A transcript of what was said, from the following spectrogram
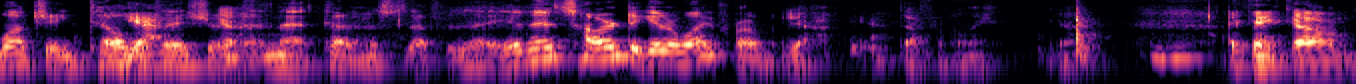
watching television yeah. and that kind of stuff today? And it's hard to get away from it. Yeah, Yeah. definitely. Yeah, I think um,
